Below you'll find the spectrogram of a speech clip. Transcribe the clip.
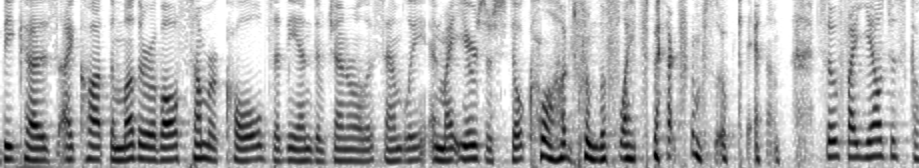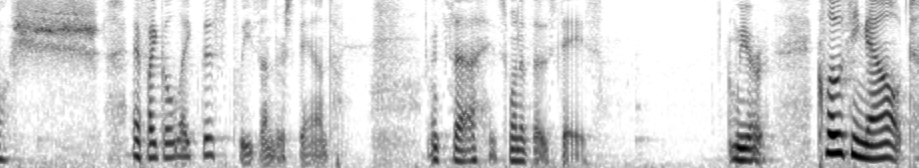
because I caught the mother of all summer colds at the end of General Assembly, and my ears are still clogged from the flights back from Spokane. So if I yell, just go shh. If I go like this, please understand. It's, uh, it's one of those days. We are closing out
